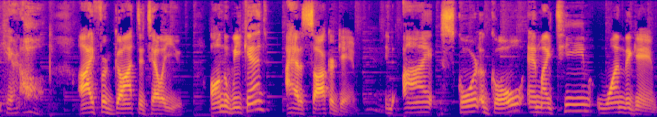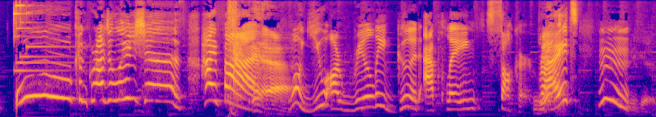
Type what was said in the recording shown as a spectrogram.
Karen. Oh, I forgot to tell you. On the weekend, I had a soccer game. And I scored a goal, and my team won the game. Ooh, congratulations! High five! Yeah. Well, you are really good at playing soccer, right? Hmm. Pretty good.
